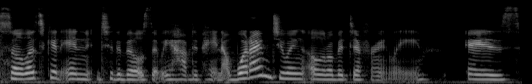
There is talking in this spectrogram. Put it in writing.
So let's get into the bills that we have to pay. Now, what I'm doing a little bit differently is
